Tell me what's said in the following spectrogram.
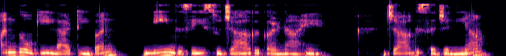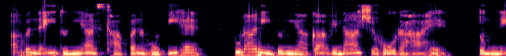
अंधों की लाठी बन नींद से सुजाग करना है। जाग सजनिया, अब नई दुनिया स्थापन होती है पुरानी दुनिया का विनाश हो रहा है। तुमने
